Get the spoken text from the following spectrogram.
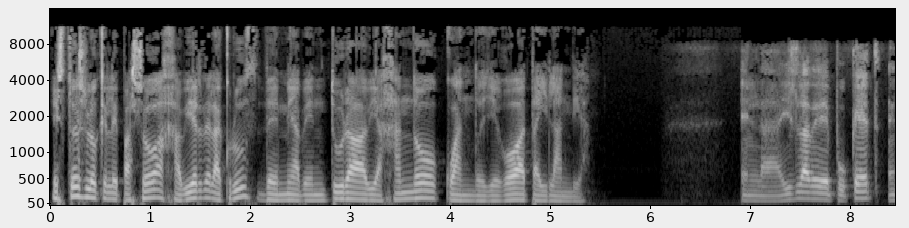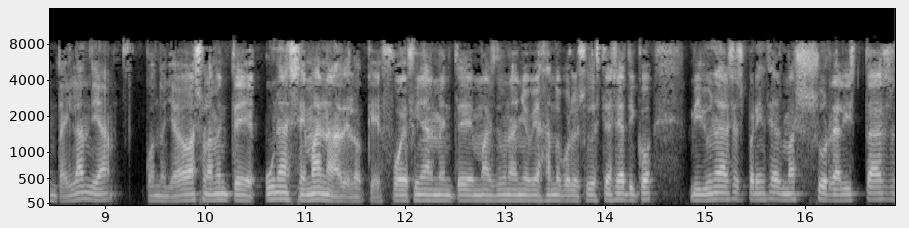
Esto es lo que le pasó a Javier de la Cruz de Mi aventura viajando cuando llegó a Tailandia. En la isla de Phuket, en Tailandia, cuando llevaba solamente una semana de lo que fue finalmente más de un año viajando por el sudeste asiático, viví una de las experiencias más surrealistas,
